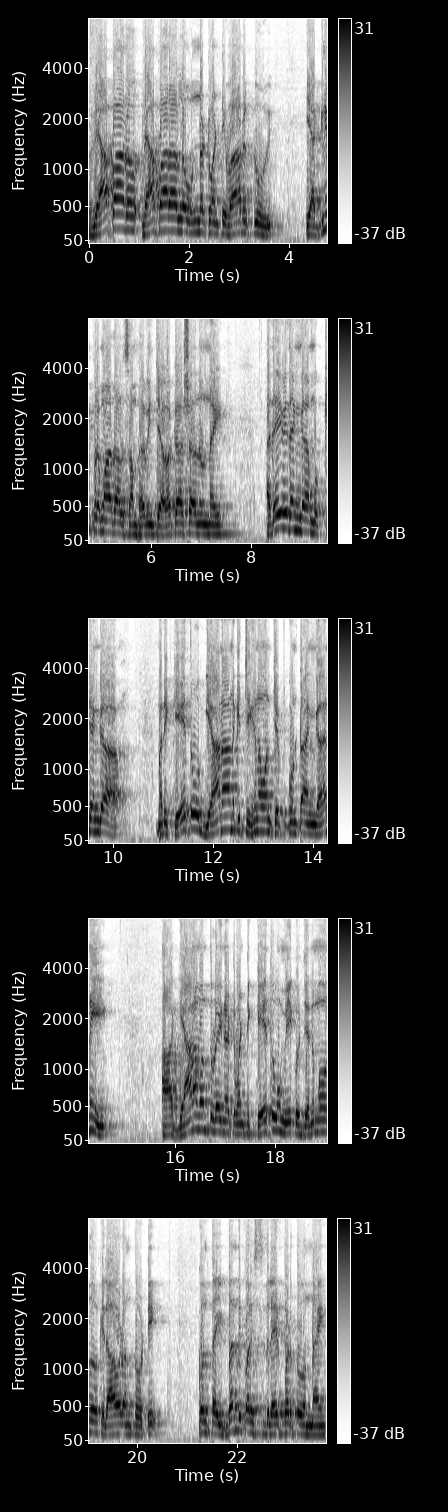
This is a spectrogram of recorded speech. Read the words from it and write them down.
వ్యాపార వ్యాపారాల్లో ఉన్నటువంటి వారికి ఈ అగ్ని ప్రమాదాలు సంభవించే అవకాశాలు ఉన్నాయి అదేవిధంగా ముఖ్యంగా మరి కేతువు జ్ఞానానికి చిహ్నం అని చెప్పుకుంటాం కానీ ఆ జ్ఞానవంతుడైనటువంటి కేతువు మీకు జన్మంలోకి రావడంతో కొంత ఇబ్బంది పరిస్థితులు ఏర్పడుతూ ఉన్నాయి.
